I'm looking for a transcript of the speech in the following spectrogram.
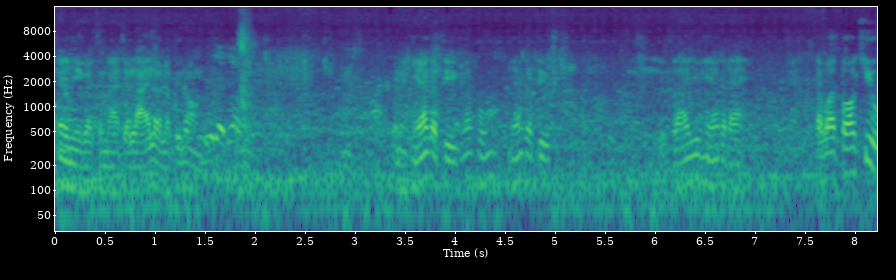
ไอ้นี่ก็จะน่าจะหลายแล้วล่ะพี่น้องคนแหกระถือครับผมแหกระถือถือหลายอยู่แหก็ได้ แต่ว่าต่อคิว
